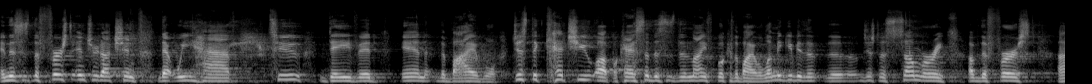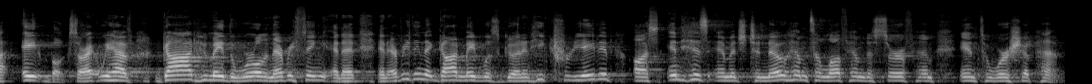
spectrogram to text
And this is the first introduction that we have to David in the Bible. Just to catch you up, okay, I said this is the ninth book of the Bible. Let me give you the, the, just a summary of the first uh, eight books, all right? We have God who made the world and everything in it, and everything that God made was good, and He created us in His image to know Him, to love Him, to serve Him, and to worship Him.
